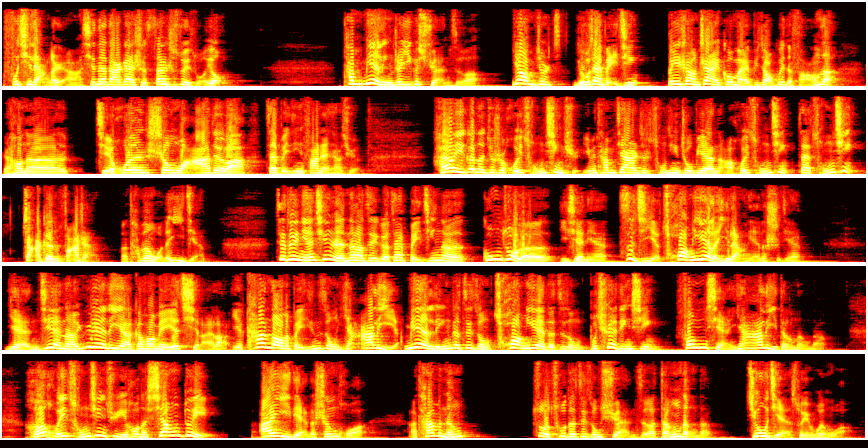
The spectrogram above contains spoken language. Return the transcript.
夫妻两个人啊，现在大概是三十岁左右。他面临着一个选择，要么就是留在北京，背上债购买比较贵的房子，然后呢结婚生娃，对吧？在北京发展下去。还有一个呢，就是回重庆去，因为他们家人就是重庆周边的啊，回重庆，在重庆扎根发展。呃，他问我的意见。这对年轻人呢，这个在北京呢工作了一些年，自己也创业了一两年的时间，眼界呢、阅历啊各方面也起来了，也看到了北京这种压力，面临着这种创业的这种不确定性、风险、压力等等的，和回重庆去以后呢，相对安逸点的生活啊，他们能做出的这种选择等等的。纠结，所以问我。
